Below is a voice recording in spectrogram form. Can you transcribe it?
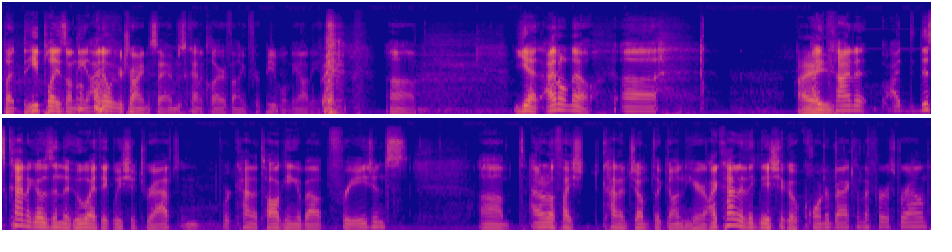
but he plays on the. I know what you're trying to say. I'm just kind of clarifying for people in the audience. Um, yeah, I don't know. Uh, I, I, kind of this kind of goes into who I think we should draft, and we're kind of talking about free agents. Um, I don't know if I should kind of jump the gun here. I kind of think they should go cornerback in the first round.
